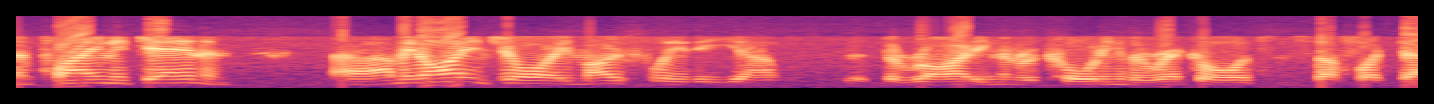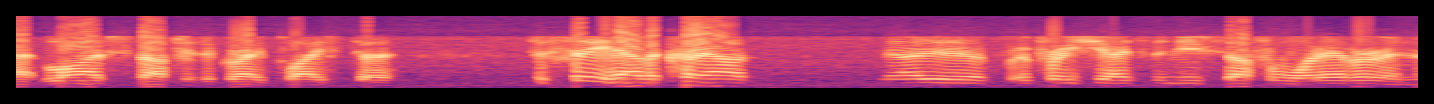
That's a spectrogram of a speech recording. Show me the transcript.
and playing again. And uh, I mean, I enjoy mostly the, uh, the the writing and recording of the records and stuff like that. Live stuff is a great place to to see how the crowd you know appreciates the new stuff and whatever, and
